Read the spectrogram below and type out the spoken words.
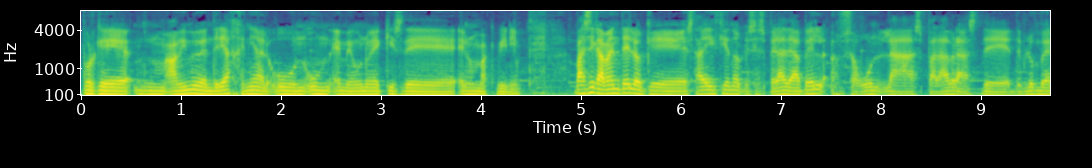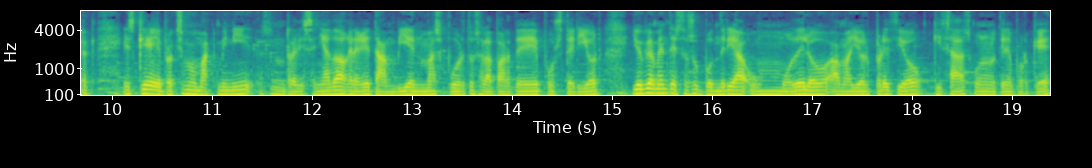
porque mm, a mí me vendría genial un, un M1X de, en un Mac mini. Básicamente lo que está diciendo que se espera de Apple, según las palabras de, Bloomberg, es que el próximo Mac mini rediseñado agregue también más puertos a la parte posterior. Y obviamente esto supondría un modelo a mayor precio, quizás, bueno, no tiene por qué,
